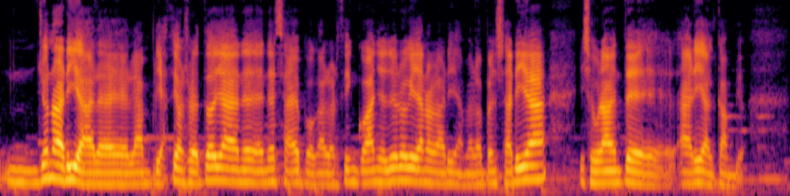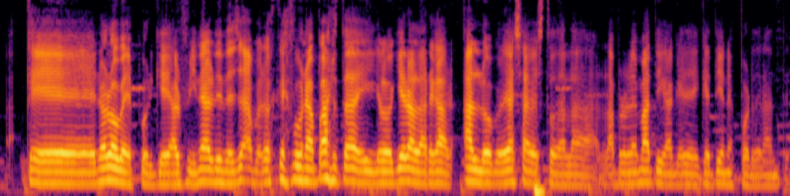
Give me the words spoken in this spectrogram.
yo no haría la, ampliación, sobre todo ya en, esa época, a los cinco años, yo creo que ya no lo haría, me lo pensaría y seguramente haría el cambio. Que no lo ves porque al final dices, ya, pero es que fue una pasta y lo quiero alargar, hazlo, pero ya sabes toda la, problemática que, tienes por delante.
